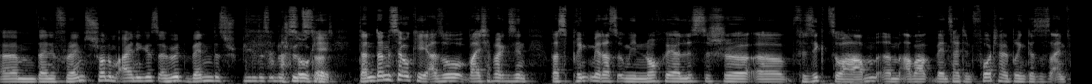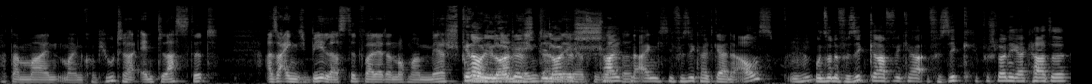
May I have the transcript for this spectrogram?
ähm, deine Frames schon um einiges erhöht, wenn das Spiel das Ach unterstützt so, okay. hat. Dann, dann ist ja okay. Also, weil ich habe halt gesehen, was bringt mir das irgendwie noch realistische äh, Physik zu haben? Ähm, aber wenn es halt den Vorteil bringt, dass es einfach dann mein, mein Computer entlastet, also eigentlich belastet, weil er dann nochmal mehr Strom Genau, die Leute, die Leute schalten Sache. Mhm. eigentlich die Physik halt gerne aus und so eine Physikgrafiker, Physikbeschleunigerkarte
